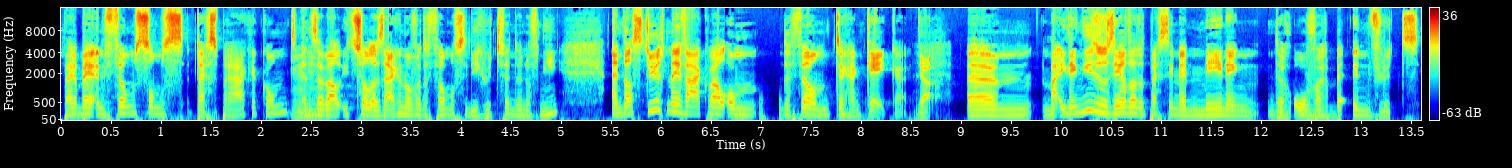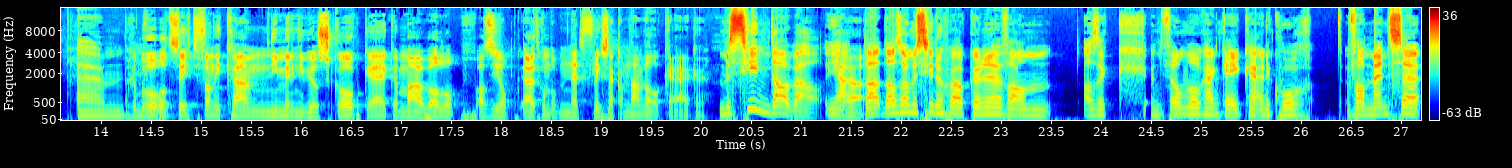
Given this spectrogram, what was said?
waarbij een film soms ter sprake komt en Mhm. ze wel iets zullen zeggen over de film of ze die goed vinden of niet. En dat stuurt mij vaak wel om de film te gaan kijken. Ja. Ehm, maar ik denk niet zozeer dat het per se mijn mening erover beïnvloedt. Ehm, Dat je bijvoorbeeld zegt van ik ga hem niet meer in de bioscoop kijken, maar wel op, als hij op, uitkomt op Netflix, ga ik hem dan wel kijken. misschien dat wel. Ja, Ja. Dat, dat zou misschien nog wel kunnen van als ik een film wil gaan kijken en ik hoor van mensen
